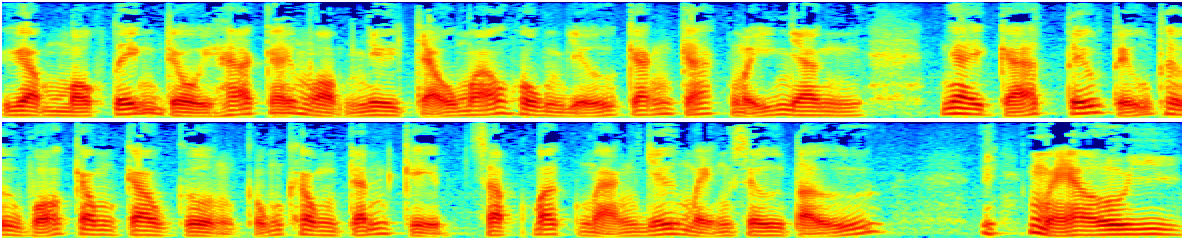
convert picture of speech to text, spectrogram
gầm một tiếng rồi há cái mồm như chậu máu hung dữ cắn cát mỹ nhân. Ngay cả tiếu tiểu thư võ công cao cường cũng không tránh kịp, sắp mất mạng dưới miệng sư tử. Mẹ ơi!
